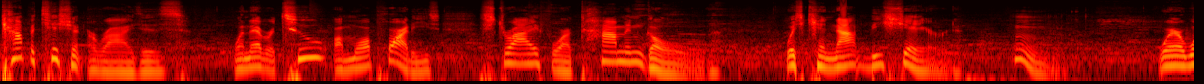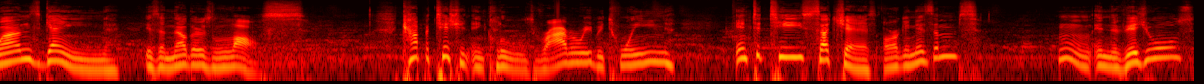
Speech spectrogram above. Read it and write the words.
Competition arises whenever two or more parties strive for a common goal which cannot be shared. Hmm. Where one's gain is another's loss. Competition includes rivalry between entities such as organisms, hmm, individuals,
